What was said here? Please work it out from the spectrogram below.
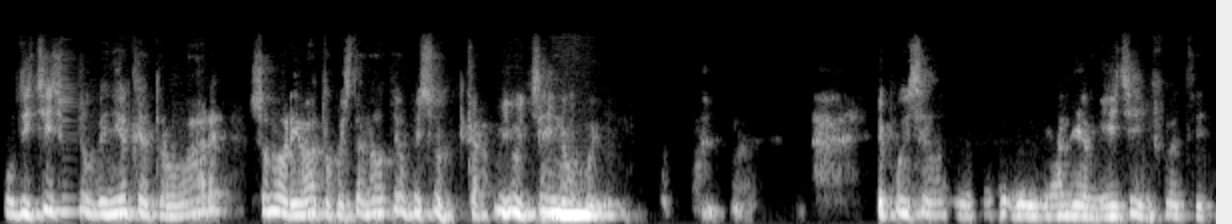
Ho deciso di venirti a trovare. Sono arrivato questa notte e ho messo il camioncino qui. E poi siamo diventati dei grandi amici, infatti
